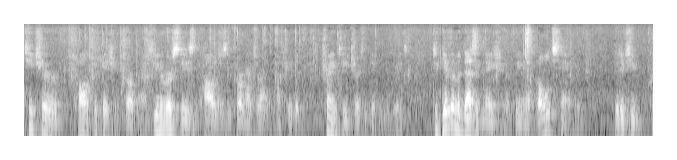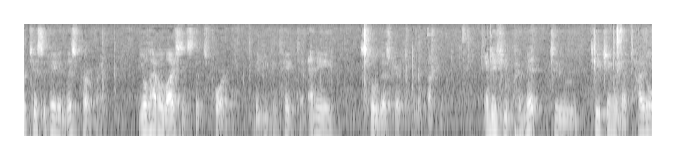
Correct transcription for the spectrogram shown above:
teacher qualification programs, universities and colleges and programs around the country that train teachers and give them degrees, to give them a designation of being a gold standard, that if you participate in this program, you'll have a license that's portable, that you can take to any school district in the country. And if you commit to teaching in a Title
